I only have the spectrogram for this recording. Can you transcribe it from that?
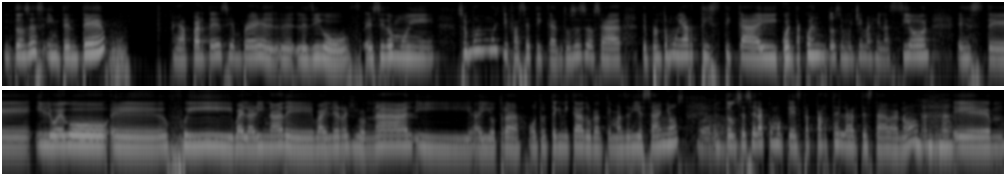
Entonces intenté aparte siempre les digo, he sido muy, soy muy multifacética, entonces, o sea, de pronto muy artística y cuenta cuentos y mucha imaginación, este, y luego eh, fui bailarina de baile regional y hay otra, otra técnica durante más de 10 años, entonces era como que esta parte del arte estaba, ¿no? Em,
